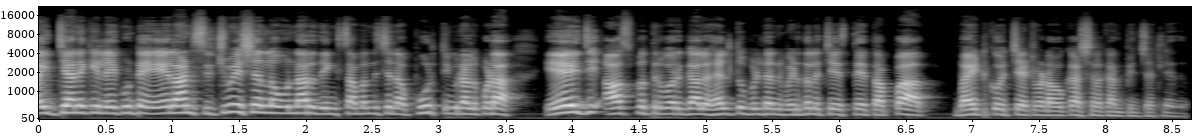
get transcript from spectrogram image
వైద్యానికి లేకుంటే ఎలాంటి సిచ్యువేషన్లో ఉన్నారు? దీనికి సంబంధించిన పూర్తి వివరాలు కూడా ఏజీ ఆసుపత్రి వర్గాలు హెల్త్ బులెటిన్ విడుదల చేస్తే తప్ప బయటకు వచ్చేటువంటి అవకాశాలు కనిపించట్లేదు.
